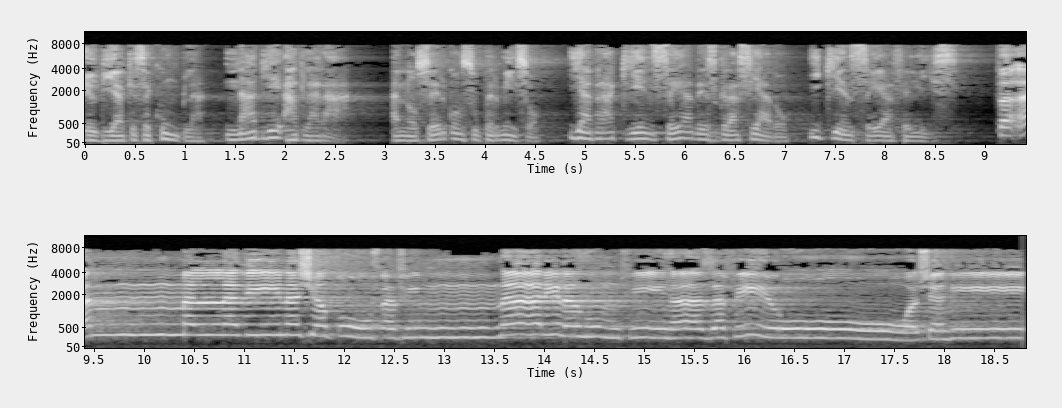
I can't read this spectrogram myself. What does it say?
El día que se cumpla, nadie hablará, a no ser con su permiso, y habrá quien sea desgraciado y quien sea feliz. فاما الذين شقوا ففي النار لهم فيها زفير وشهيق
